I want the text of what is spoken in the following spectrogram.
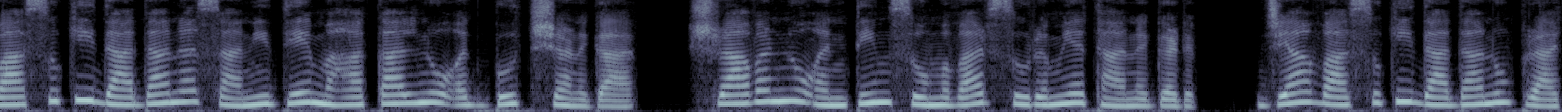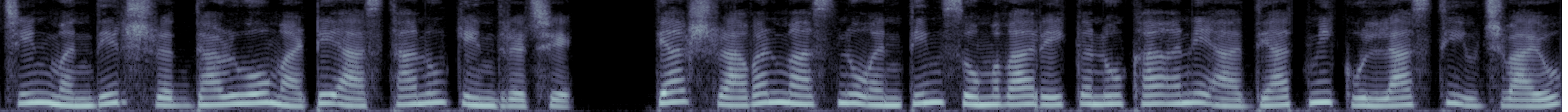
વાસુકી દાદાના સાનિધ્યે મહાકાલનો અદ્ભુત શણગાર. શ્રાવણનો અંતિમ સોમવાર સુરમ્ય થાનગઢ, જ્યાં વાસુકી દાદાનું પ્રાચીન મંદિર શ્રદ્ધાળુઓ માટે આસ્થાનું કેન્દ્ર છે. ત્યાં શ્રાવણ માસનો અંતિમ સોમવાર એક અનોખા અને આધ્યાત્મિક ઉલ્લાસથી ઉજવાયો.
